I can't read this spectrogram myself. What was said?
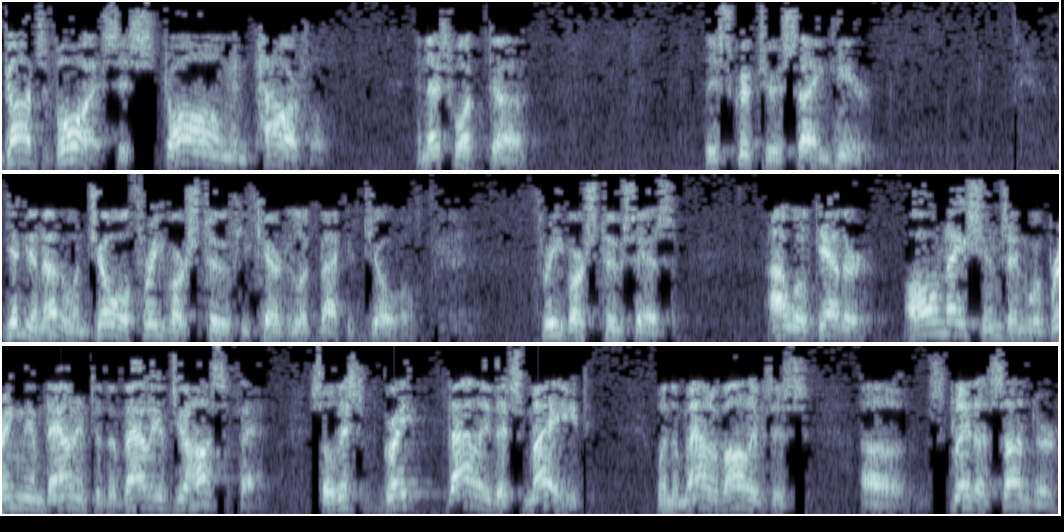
God's voice is strong and powerful, and that's what uh, the scripture is saying here. I'll give you another one, Joel three verse two, if you care to look back at Joel. Three verse two says. I will gather all nations and will bring them down into the valley of Jehoshaphat. So, this great valley that's made when the Mount of Olives is uh, split asunder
